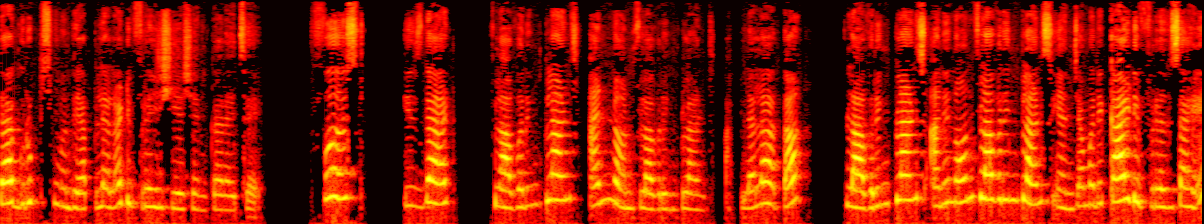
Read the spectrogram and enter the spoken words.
त्या ग्रुप्समध्ये आपल्याला डिफरेन्शिएशन करायचं आहे first is that flowering plants and non flowering plants आपल्याला आता फ्लावरिंग प्लांट्स आणि नॉन फ्लावरिंग प्लांट्स यांच्यामध्ये काय डिफरन्स आहे?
